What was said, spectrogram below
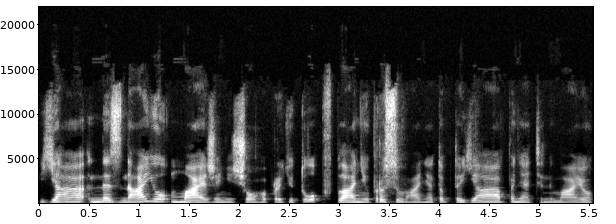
я не знаю майже нічого про YouTube в плані просування. Тобто я поняття не маю,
